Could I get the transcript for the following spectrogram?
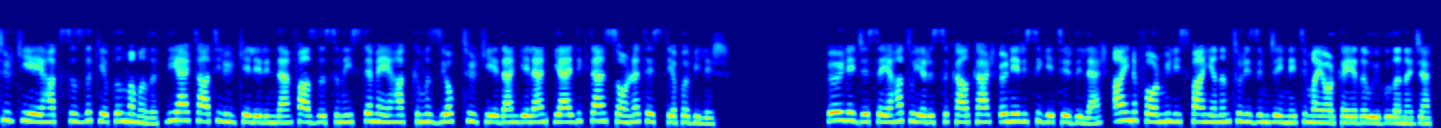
Türkiye'ye haksızlık yapılmamalı, diğer tatil ülkelerinden fazlasını istemeye hakkımız yok Türkiye'den gelen, geldikten sonra test yapabilir. Böylece seyahat uyarısı kalkar, önerisi getirdiler. Aynı formül İspanya'nın turizm cenneti Mallorca'ya da uygulanacak.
